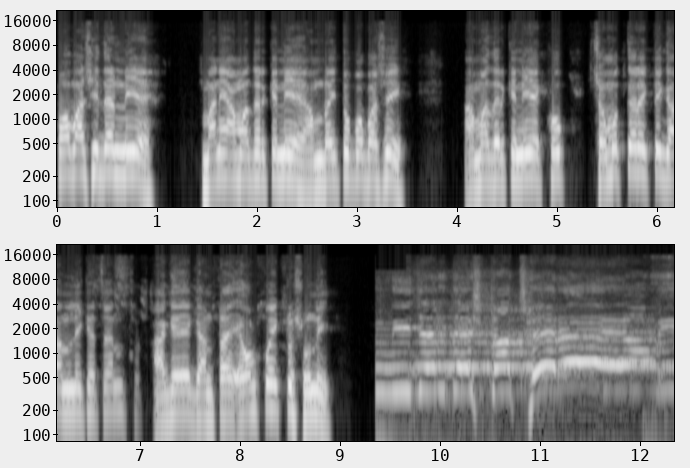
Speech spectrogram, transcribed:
প্রবাসীদের নিয়ে মানে আমাদেরকে নিয়ে, আমরাই তো প্রবাসী, আমাদেরকে নিয়ে খুব চমৎকার একটি গান লিখেছেন। আগে গানটা অল্প একটু শুনি। নিজের দেশটা ছেড়ে আমি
